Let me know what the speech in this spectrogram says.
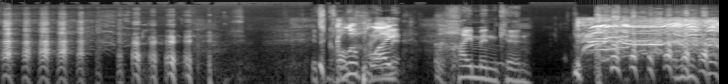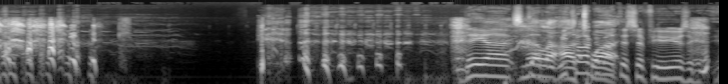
it's called Gloop Light. Hyman, Hymankin. they uh no, Stella but we talked Artois. about this a few years ago.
